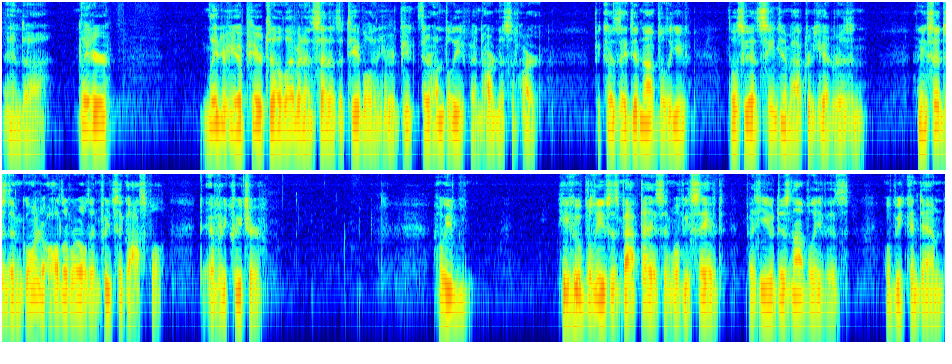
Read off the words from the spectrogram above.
And uh, later, later he appeared to eleven and sat at the table, and he rebuked their unbelief and hardness of heart, because they did not believe those who had seen him after he had risen. And he said to them, Go into all the world and preach the gospel to every creature. Who he, he who believes is baptized and will be saved, but he who does not believe is will be condemned.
